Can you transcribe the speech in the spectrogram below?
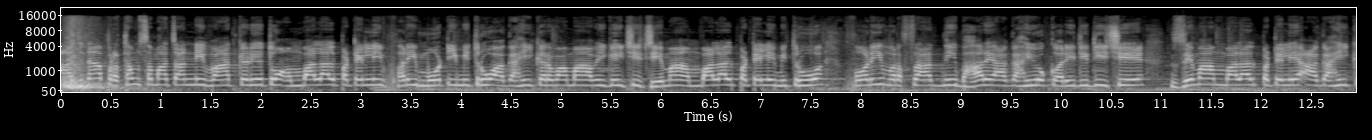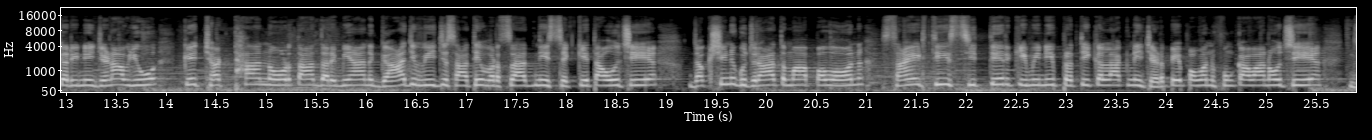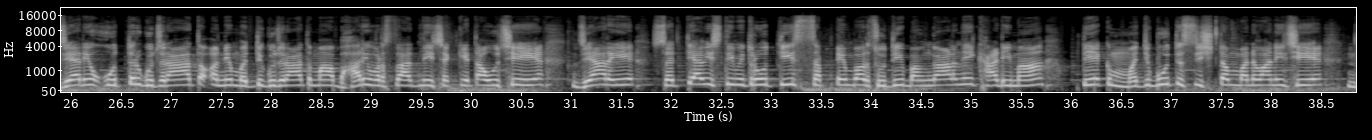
આજના પ્રથમ સમાચારની વાત કરીએ તો અંબાલાલ પટેલની ફરી મોટી મિત્રો આગાહી કરવામાં આવી ગઈ છે. જેમાં અંબાલાલ પટેલે મિત્રો ફરી વરસાદની ભારે આગાહીઓ કરી દીધી છે. જેમાં અંબાલાલ પટેલે આગાહી કરીને જણાવ્યું કે છઠ્ઠા નોરતા દરમિયાન ગાજવીજ સાથે વરસાદની શક્યતાઓ છે. દક્ષિણ ગુજરાતમાં પવન સાહીઠથી સિત્તેર કિમીની પ્રતિ કલાકની ઝડપે પવન ફૂંકાવાનો છે. જ્યારે ઉત્તર ગુજરાત અને મધ્ય ગુજરાતમાં ભારે વરસાદની શક્યતાઓ છે. જ્યારે સત્યાવીસથી મિત્રો ત્રીસ સપ્ટેમ્બર સુધી બંગાળની ખાડીમાં તે એક મજબૂત સિસ્ટમ બનવાની છે.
